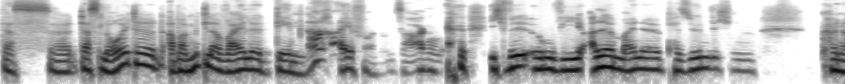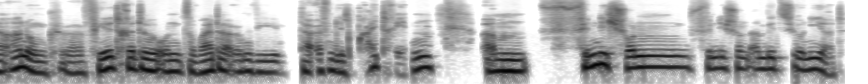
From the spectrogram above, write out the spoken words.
dass, äh, dass Leute aber mittlerweile dem nacheifern und sagen, ich will irgendwie alle meine persönlichen keine Ahnung, äh, Fehltritte und so weiter irgendwie da öffentlich breitreten, ähm, finde ich schon, finde ich schon ambitioniert.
